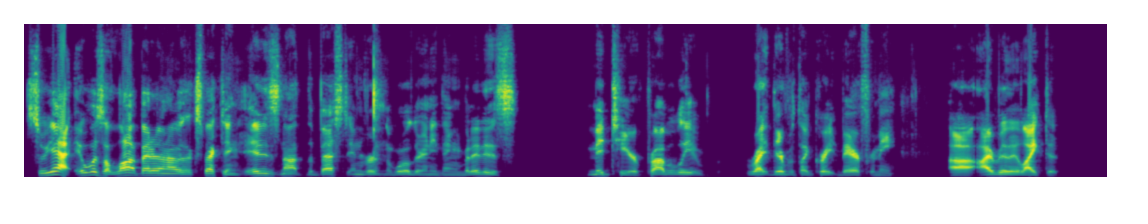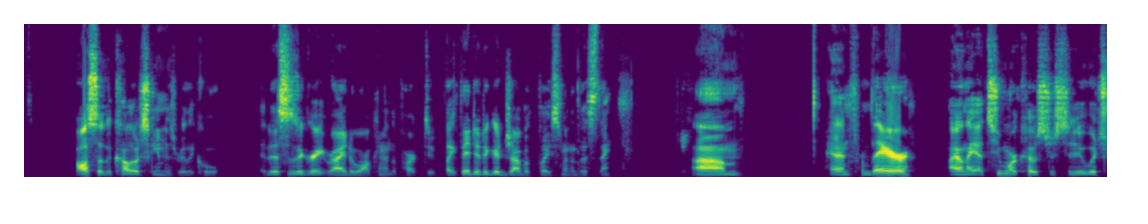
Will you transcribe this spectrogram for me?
so yeah it was a lot better than i was expecting. It is not the best invert in the world or anything but it is mid tier probably right there with like great bear for me uh, i really liked it. Also the color scheme is really cool. This is a great ride to walk into the park too. Like they did a good job with placement of this thing. Um and from there i only had two more coasters to do which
